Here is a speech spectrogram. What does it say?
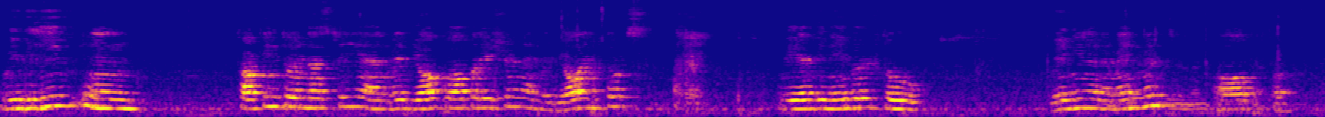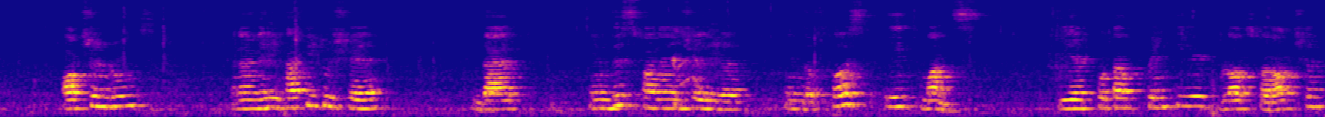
We believe in talking to industry and with your cooperation and with your inputs, we have been able to bring in an amendment of uh, auction rules and I'm very happy to share that in this financial year, in the first eight months, we had put up 28 blocks for auction.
